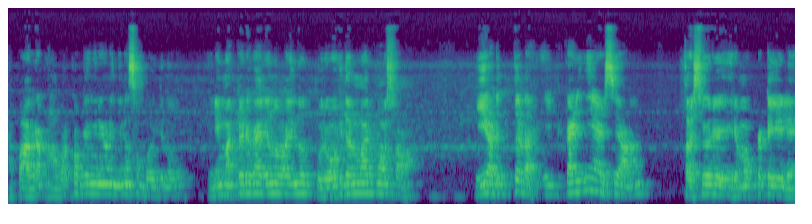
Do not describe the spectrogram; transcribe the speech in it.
അപ്പോൾ അവർ അവർക്കൊക്കെ എങ്ങനെയാണ് ഇങ്ങനെ സംഭവിക്കുന്നത്? ഇനി മറ്റൊരു കാര്യം എന്ന് പറയുന്നത് പുരോഹിതന്മാർ മോശമാണ്. ഈ അടുത്തിടെ ഈ കഴിഞ്ഞ ആഴ്ചയാണ് തൃശ്ശൂർ എരുമപ്പെട്ടിയിലെ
